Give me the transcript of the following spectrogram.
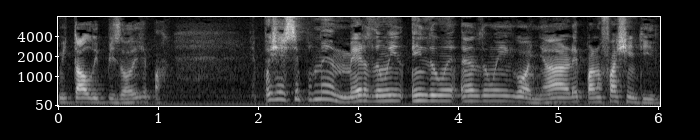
e tal episódios, epá, depois é sempre a mesma merda, andam, andam a engonhar, epá, não faz sentido.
